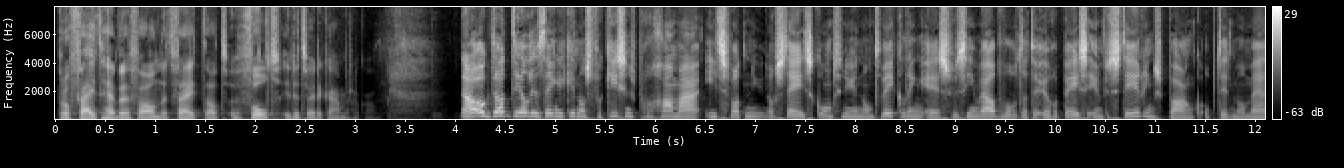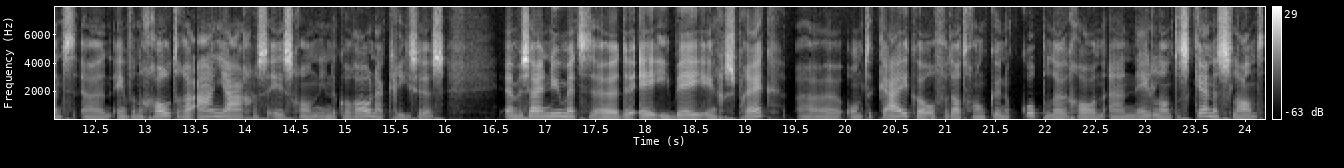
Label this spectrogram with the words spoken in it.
profijt hebben van het feit dat Volt in de Tweede Kamer? Nou, ook dat deel is denk ik in ons verkiezingsprogramma iets wat nu nog steeds continu in ontwikkeling is. We zien wel bijvoorbeeld dat de Europese investeringsbank op dit moment uh, een van de grotere aanjagers is gewoon in de coronacrisis. En we zijn nu met uh, de EIB in gesprek uh, om te kijken of we dat gewoon kunnen koppelen gewoon aan Nederland als kennisland.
